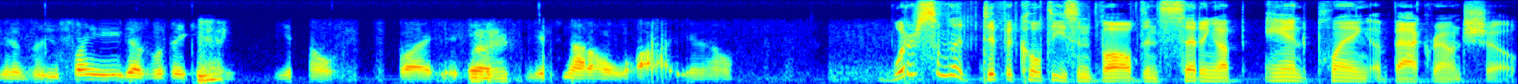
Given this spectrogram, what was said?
you know, the Slaney does what they can. You know, but it's Right. it's not a whole lot. You know. what are some of the difficulties involved in setting up and playing a background show?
